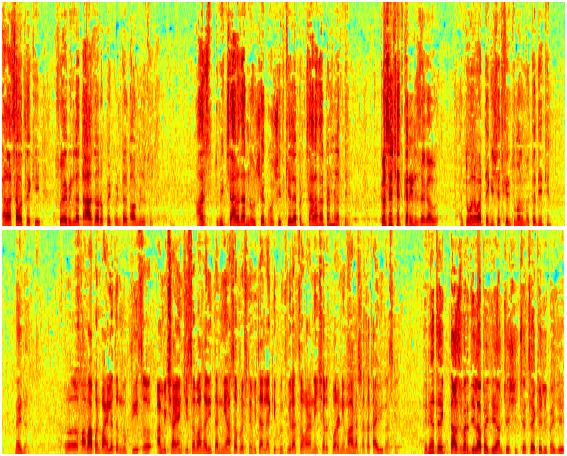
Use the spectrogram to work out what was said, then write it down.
काळ असा होता की सोयाबीनला दहा हजार रुपये क्विंटल भाव मिळत होता. आज तुम्ही चार हजार नऊशे घोषित केला पण चार हजार पण मिळत नाही. कसं शेतकऱ्यांनी जगावं? आणि तुम्हाला वाटतं की शेतकरी तुम्हाला मतं देतील? नाही जाणार बाबा आपण पाहिलं तर नुकतीच अमित शहा यांची सभा झाली. त्यांनी असा प्रश्न विचारला की पृथ्वीराज चव्हाण आणि शरद पवारांनी महाराष्ट्राचा काय विकास केला? त्यांनी आता एक तासभर दिला पाहिजे आमच्याशी चर्चा केली पाहिजे.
